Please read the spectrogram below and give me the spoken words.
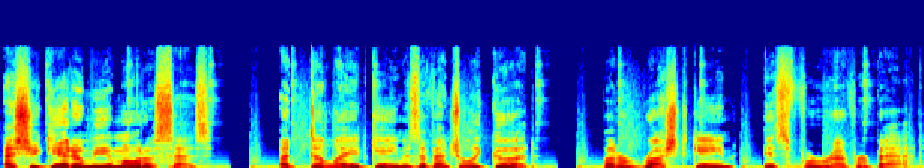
As Shigeru Miyamoto says, a delayed game is eventually good, but a rushed game is forever bad.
